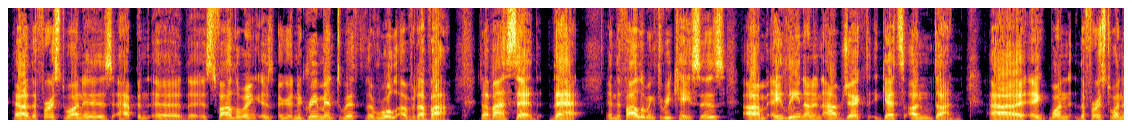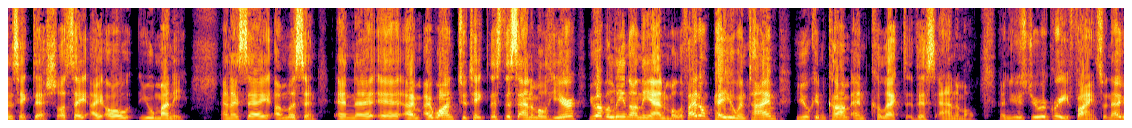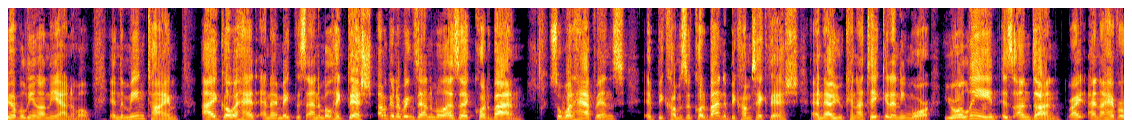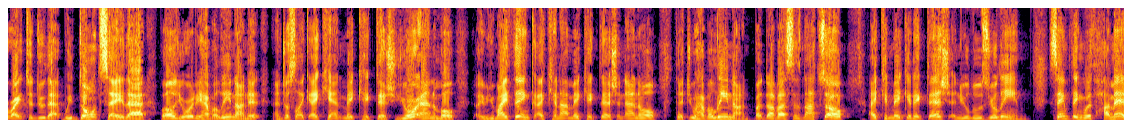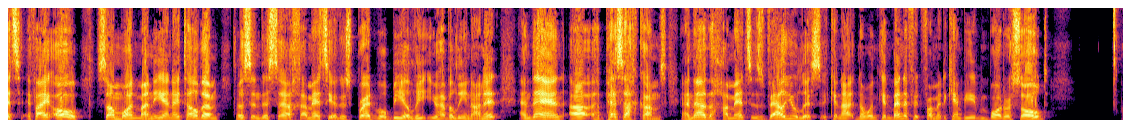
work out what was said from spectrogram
uh, the first one is happen uh, the, is following is an agreement with the rule of rava. Rava said that in the following three cases, um, a lien on an object gets undone. Uh, a, one, the first one is hekdesh. Let's say I owe you money and I say, um, listen, and uh, uh, I want to take this this animal here. You have a lien on the animal. If I don't pay you in time, you can come and collect this animal. And you, you agree, fine. So now you have a lien on the animal. In the meantime, I go ahead and I make this animal hekdesh. I'm going to bring this animal as a korban. So what happens? It becomes a korban. It becomes hekdesh, and now you cannot take it anymore. Your lien is undone, right? And I have a right to do that. We don't say that. Well, you already have a lien on it, and just like I can't make hekdesh your animal, you might think I cannot make hekdesh an animal that you have a lien on. But Davas is not so. I can make it hekdesh, and you lose your lien. Same thing with hametz. If I owe someone money and I tell them, listen, this uh, here, this bread will be a lien, you have a lien on it, and then uh, Pesach comes, and now the chametz is valueless. It cannot, no one can benefit from it. It can't be even bought or sold.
